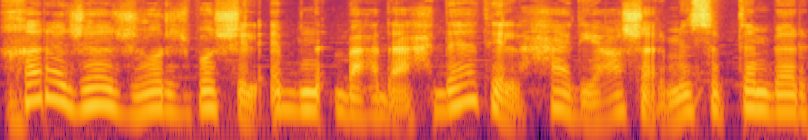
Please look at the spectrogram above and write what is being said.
خرج جورج بوش الابن بعد أحداث الحادي عشر من سبتمبر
